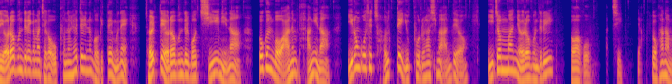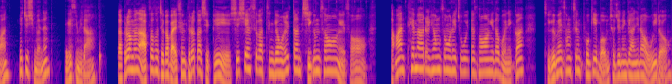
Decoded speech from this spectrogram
여러분들에게만 제가 오픈을 해드리는 거기 때문에 절대 여러분들 뭐 지인이나 혹은 뭐 아는 방이나 이런 곳에 절대 유포를 하시면 안 돼요. 이 점만 여러분들이 저하고 같이 약속 하나만 해주시면 되겠습니다. 자, 그러면 앞서서 제가 말씀드렸다시피 CCS 같은 경우 일단 지금 상황에서 강한 테마를 형성을 해주고 있는 상황이다 보니까 지금의 상승폭이 멈춰지는 게 아니라 오히려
